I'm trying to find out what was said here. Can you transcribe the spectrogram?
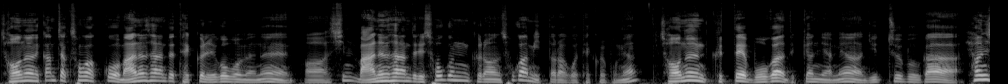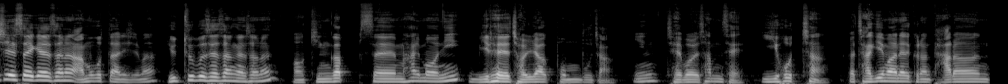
저는 깜짝 속았고 많은 사람들 댓글 읽어보면은 어, 심- 많은 사람들이 속은 그런 소감이 있더라고 댓글 보면. 저는 그때 뭐가 느꼈냐면 유튜브가 현실 세계에서는 아무것도 아니지만 유튜브 세상에서는 어, 김갑샘 할머니 미래 전략 본부장인 재벌 3세 이호창 그러니까 자기만의 그런 다른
